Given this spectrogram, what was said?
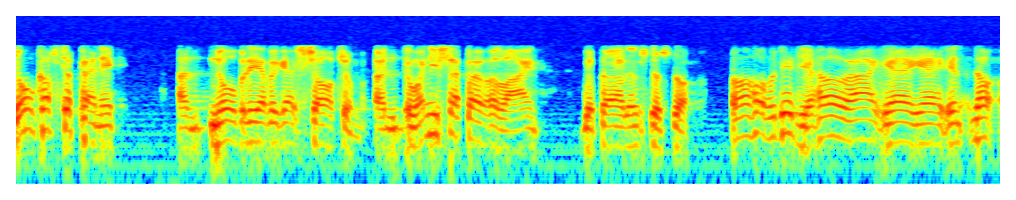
don't cost a penny and nobody ever gets taught them. And when you step out of line, the parents just go, "Oh, did you? Oh, right, yeah, yeah." No,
